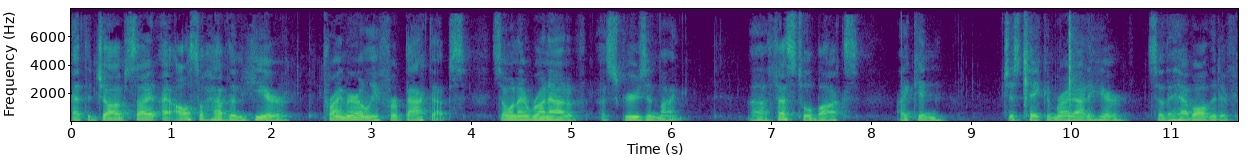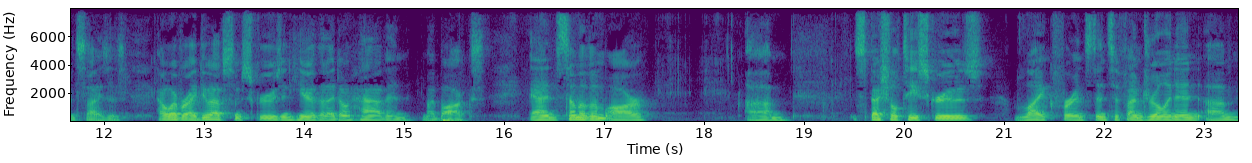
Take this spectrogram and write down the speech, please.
at the job site. I also have them here primarily for backups. So when I run out of uh, screws in my uh, Festool box, I can just take them right out of here. So they have all the different sizes. However, I do have some screws in here that I don't have in my box. And some of them are um, specialty screws, like for instance, if I'm drilling in um,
